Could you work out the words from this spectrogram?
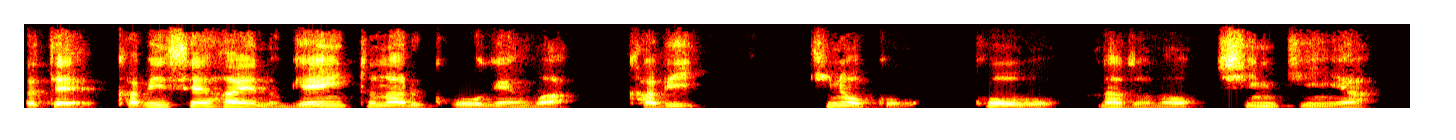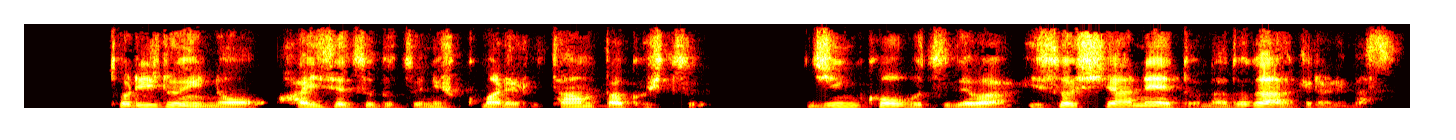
さて、過敏性肺炎の原因となる抗原は、カビ、キノコ、酵母などの真菌や鳥類の排泄物に含まれるタンパク質、人工物ではイソシアネートなどが挙げられます。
